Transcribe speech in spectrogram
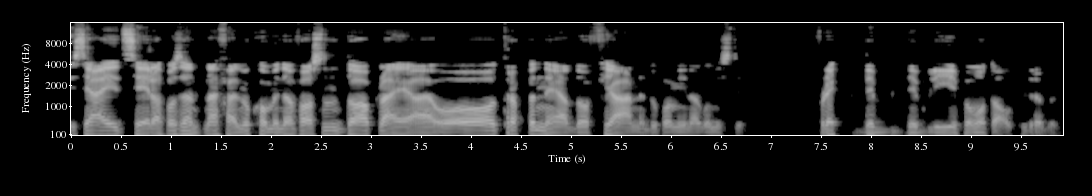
hvis jeg ser at pasienten er i ferd med å komme i den fasen, da pleier jeg å trappe ned og fjerne dopaminagonister. For det, det, det blir på en måte alltid trøbbel.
